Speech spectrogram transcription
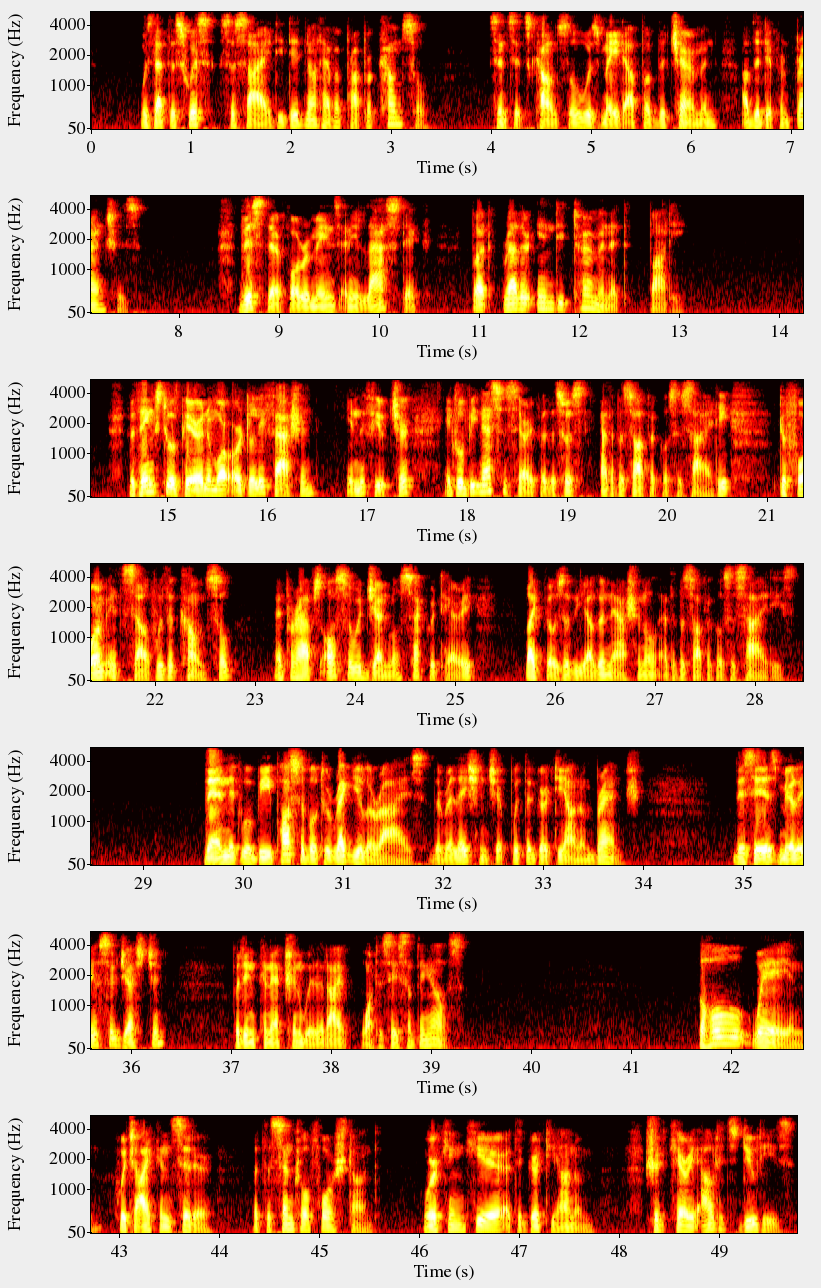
was that the Swiss society did not have a proper council, since its council was made up of the chairmen of the different branches. This, therefore, remains an elastic but rather indeterminate body. For things to appear in a more orderly fashion in the future, it will be necessary for the Swiss Anthroposophical Society to form itself with a council and perhaps also a general secretary, like those of the other national anthroposophical societies. Then it will be possible to regularize the relationship with the Goetheanum branch. This is merely a suggestion, but in connection with it I want to say something else. The whole way in which I consider that the Central Vorstand, working here at the Goetheanum, should carry out its duties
